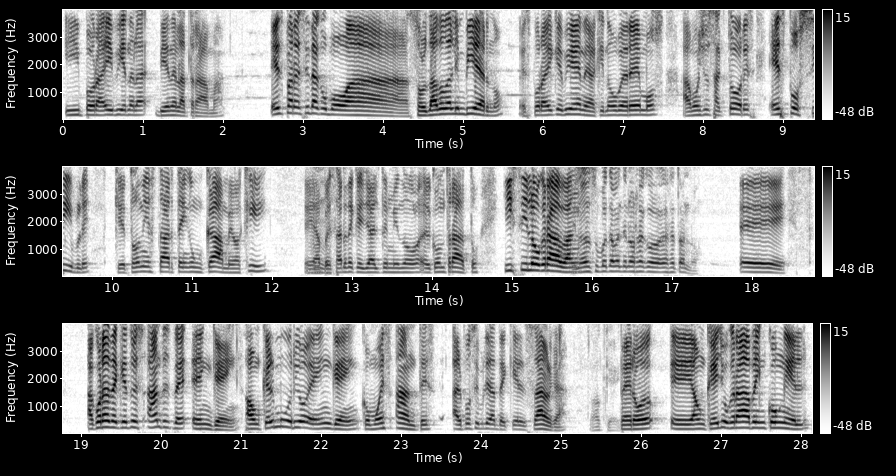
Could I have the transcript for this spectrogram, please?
y por ahí viene la, viene la trama. Es parecida como a Soldado del Invierno. Es por ahí que viene. Aquí no veremos a muchos actores. Es posible que Tony Stark tenga un cameo aquí. eh, A pesar de que ya él terminó el contrato. Y si lo graban... Y no, supuestamente no retornó. Eh, acuérdate que esto es antes de Endgame. Aunque él murió en Endgame, como es antes, hay posibilidad de que él salga. Pero eh, aunque ellos graben con él,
